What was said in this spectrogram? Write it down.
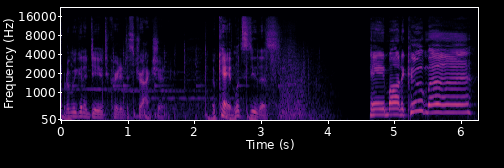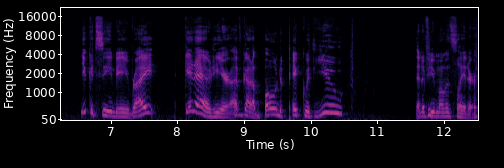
What are we gonna do to create a distraction? Okay, let's do this. Hey, Monokuma! You could see me, right? Get out here. I've got a bone to pick with you. Then a few moments later.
